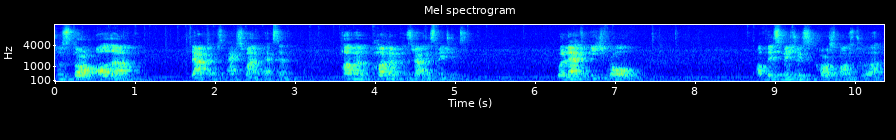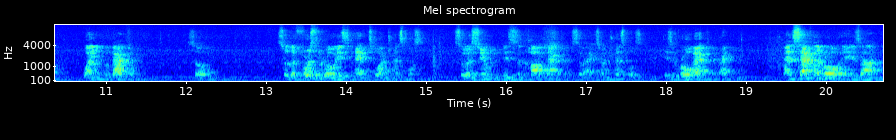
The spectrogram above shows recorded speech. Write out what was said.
to store all the vectors x1 to xn. How can, how can we construct this matrix? We let each row of this matrix corresponds to a one input vector. So, so the first row is x1 transpose. So assume this is a column vector, so x1 transpose is a row vector, right? And second row is uh,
